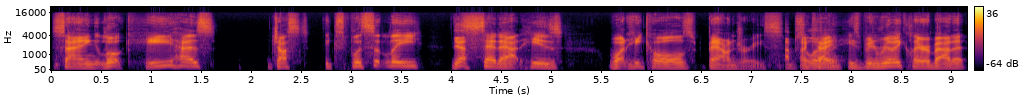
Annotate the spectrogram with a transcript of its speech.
saying, look, he has just explicitly Yes. set out his what he calls boundaries. Absolutely. Okay. He's been really clear about it.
